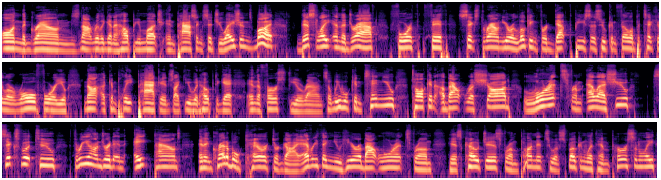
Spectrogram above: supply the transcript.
on the ground. He's not really going to help you much in passing situations, but this late in the draft, fourth, fifth, sixth round, you're looking for depth pieces who can fill a particular role for you, not a complete package like you would hope to get in the first few rounds. So we will continue talking about Rashard Lawrence from LSU. Six foot two, 308 pounds, an incredible character guy. Everything you hear about Lawrence from his coaches, from pundits who have spoken with him personally,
